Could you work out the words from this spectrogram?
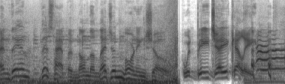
And then this happened on the Legend Morning Show with BJ Kelly.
